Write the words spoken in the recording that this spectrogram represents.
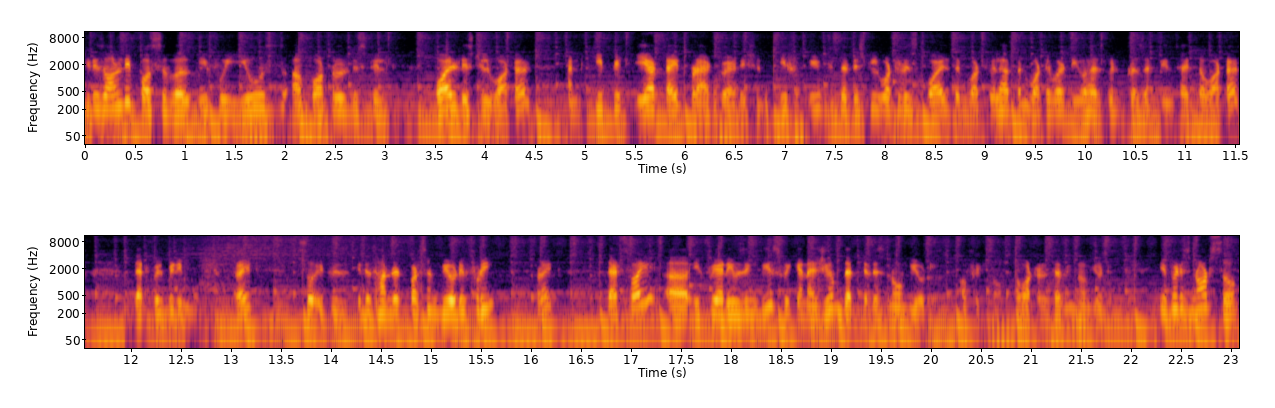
It is only possible if we use a bottle distilled, boiled distilled water and keep it airtight prior to addition. If, if the distilled water is boiled, then what will happen? Whatever DO has been present inside the water, that will be removed, right? So it is it is 100% BOD free right? That's why uh, if we are using this, we can assume that there is no BOD of its own. The water is having no BOD. If it is not so,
